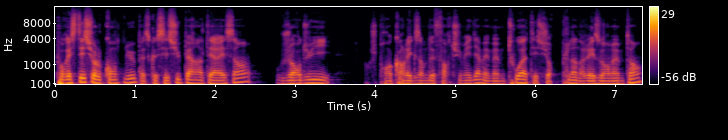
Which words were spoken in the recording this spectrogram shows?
pour rester sur le contenu, parce que c'est super intéressant, aujourd'hui, je prends encore l'exemple de Fortune Media, mais même toi, tu es sur plein de réseaux en même temps.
